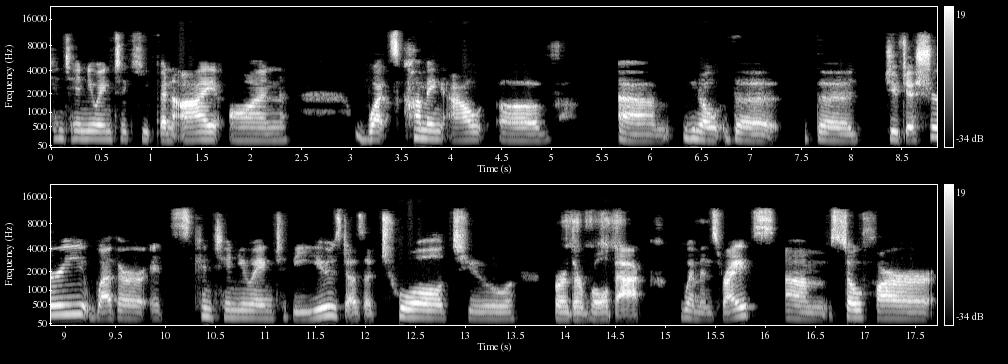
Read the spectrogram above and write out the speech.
continuing to keep an eye on what's coming out of, um, you know, the, the judiciary, whether it's continuing to be used as a tool to further roll back women's rights. Um, so far,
